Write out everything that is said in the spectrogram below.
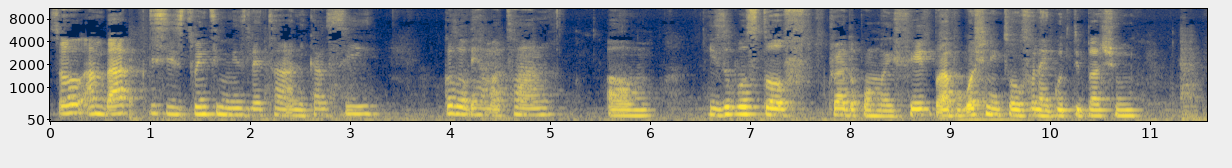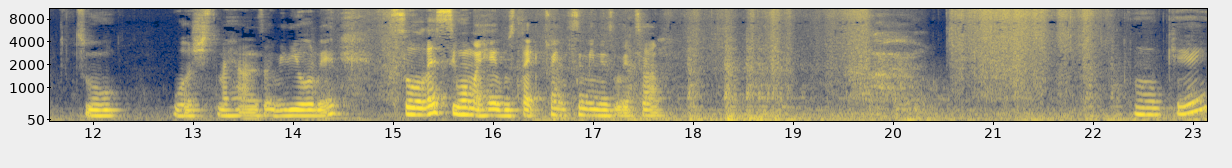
So i'm back. This is 20 minutes later and you can see because of the harmattan um usable stuff dried up on my face but i'll be washing it off when i go to the bathroom to wash my hands are really all wet so let's see what my hair looks like 20 minutes later. Okay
